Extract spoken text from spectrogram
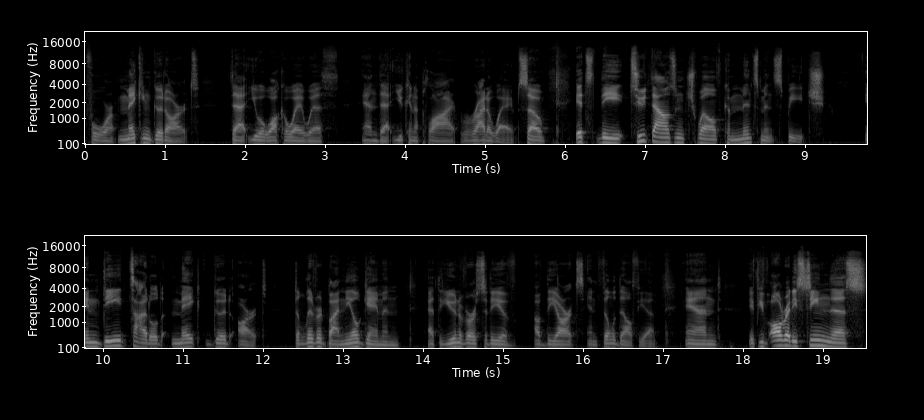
for making good art that you will walk away with and that you can apply right away. So it's the 2012 commencement speech, indeed titled Make Good Art, delivered by Neil Gaiman at the University of of the Arts in Philadelphia. And if you've already seen this,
